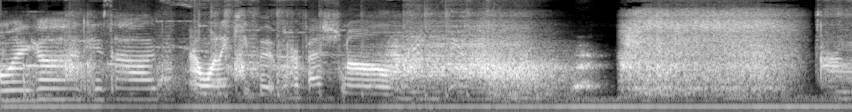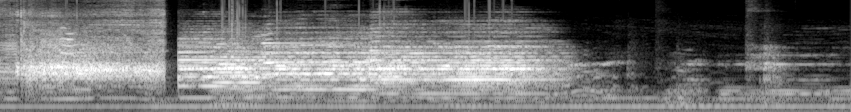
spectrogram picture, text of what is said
Oh my god, he's hot. I want to keep it professional.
